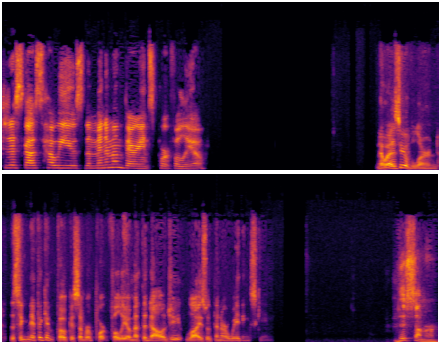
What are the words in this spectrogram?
to discuss how we use the minimum variance portfolio. Now, as you have learned, the significant focus of our portfolio methodology lies within our weighting scheme. This summer,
